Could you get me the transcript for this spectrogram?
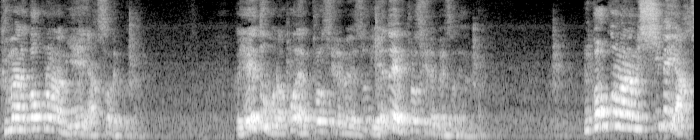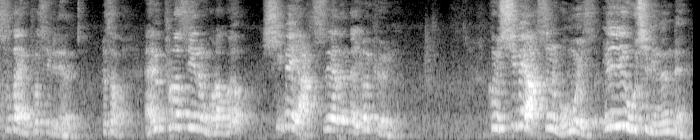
그 말은 거꾸로 말하면 얘의 약수가 될 거야 그러니까 얘도 뭐라고? n 플러스 1의 배수 얘도 n 플러스 1의 배수가 되는 거야 그럼 거꾸로 말하면 10의 약수가 n 플러스 1이 돼야 되죠 그래서 n 플러스 1은 뭐라고요? 10의 약수해야 된다 이런 표현이야. 그럼 10의 약수는 뭐뭐 있어? 1, 2, 50 있는데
